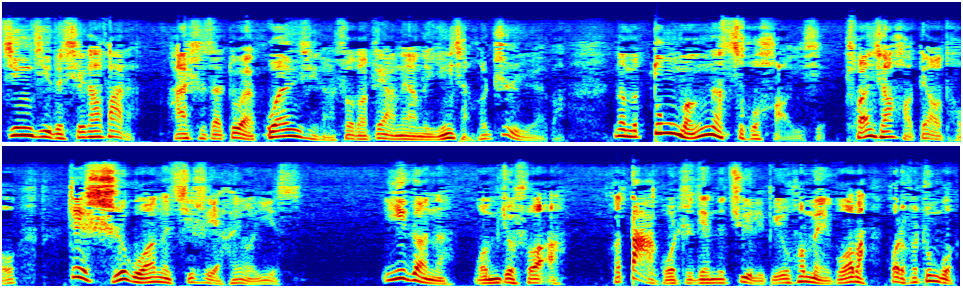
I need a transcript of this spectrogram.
经济的协调发展，还是在对外关系上受到这样那样的影响和制约吧。那么东盟呢似乎好一些，船小好掉头。这十国呢其实也很有意思，一个呢我们就说啊。和大国之间的距离，比如和美国吧，或者和中国，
